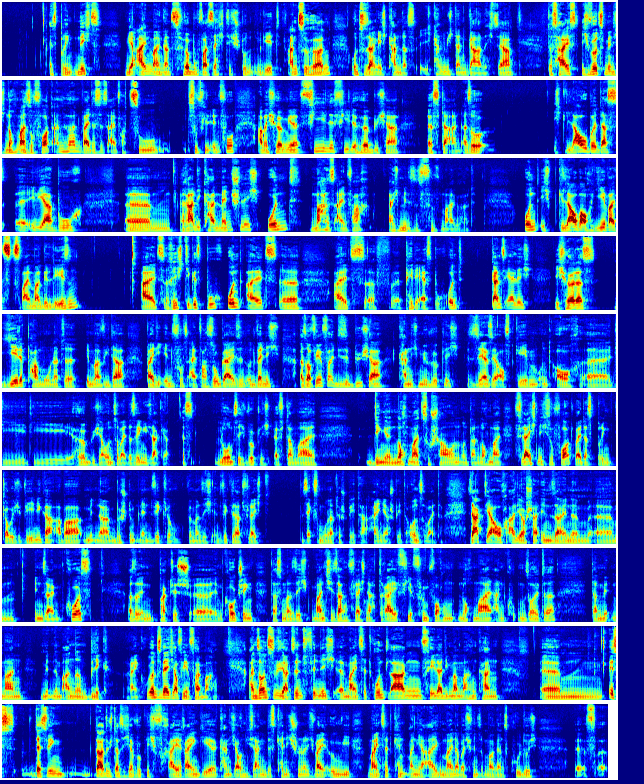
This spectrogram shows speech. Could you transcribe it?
es bringt nichts, mir einmal ein ganzes Hörbuch, was 60 Stunden geht, anzuhören und zu sagen, ich kann das. Ich kann nämlich dann gar nichts, ja. Das heißt, ich würde es mir nicht nochmal sofort anhören, weil das ist einfach zu, zu viel Info. Aber ich höre mir viele, viele Hörbücher öfter an. Also ich glaube, das äh, Ilia-Buch ähm, radikal menschlich und mach es einfach, habe ich mindestens fünfmal gehört. Und ich glaube auch jeweils zweimal gelesen als richtiges Buch und als, äh, als äh, PDF-Buch. Und ganz ehrlich, ich höre das jede paar Monate immer wieder, weil die Infos einfach so geil sind. Und wenn ich, also auf jeden Fall diese Bücher kann ich mir wirklich sehr, sehr oft geben und auch äh, die, die Hörbücher und so weiter. Deswegen, ich sage ja, es lohnt sich wirklich öfter mal Dinge nochmal zu schauen und dann nochmal, vielleicht nicht sofort, weil das bringt, glaube ich, weniger, aber mit einer bestimmten Entwicklung. Wenn man sich entwickelt hat, vielleicht sechs Monate später, ein Jahr später und so weiter. Sagt ja auch Aljoscha in seinem, ähm, in seinem Kurs, also im, praktisch äh, im Coaching, dass man sich manche Sachen vielleicht nach drei, vier, fünf Wochen nochmal angucken sollte, damit man mit einem anderen Blick reinguckt. Das werde ich auf jeden Fall machen. Ansonsten, wie gesagt, sind, finde ich, äh, Mindset-Grundlagen, Fehler, die man machen kann. Ähm, ist deswegen, dadurch, dass ich ja wirklich frei reingehe, kann ich auch nicht sagen, das kenne ich schon nicht, weil irgendwie Mindset kennt man ja allgemein, aber ich finde es immer ganz cool durch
